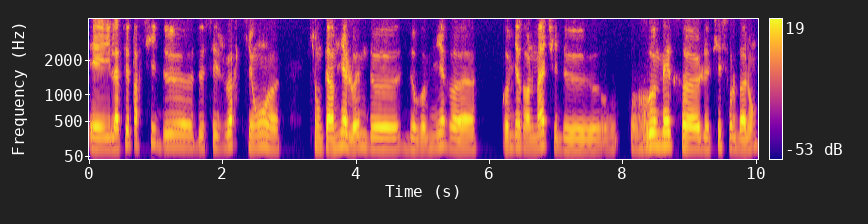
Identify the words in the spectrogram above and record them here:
Et il a fait partie de, de ces joueurs qui ont qui ont permis à l'OM de, de revenir, euh, revenir dans le match et de remettre euh, le pied sur le ballon.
